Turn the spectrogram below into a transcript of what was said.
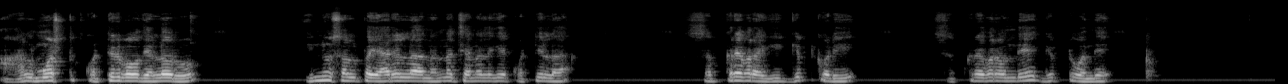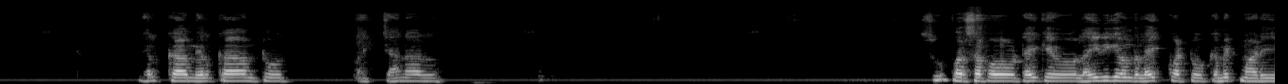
ಆಲ್ಮೋಸ್ಟ್ ಕೊಟ್ಟಿರ್ಬೋದು ಎಲ್ಲರೂ. ಇನ್ನೂ ಸ್ವಲ್ಪ ಯಾರೆಲ್ಲ ನನ್ನ ಚಾನಲ್ಗೆ ಕೊಟ್ಟಿಲ್ಲ, ಸಬ್ಸ್ಕ್ರೈಬರ್ ಆಗಿ ಗಿಫ್ಟ್ ಕೊಡಿ. ಸಬ್ಸ್ಕ್ರೈಬರ್ ಒಂದೇ, ಗಿಫ್ಟ್ ಒಂದೇ. Welcome welcome to my channel. Super support you ಲೈವಿಗೆ ಒಂದು ಲೈಕ್ ಕೊಟ್ಟು ಕಮಿಟ್ ಮಾಡಿ.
